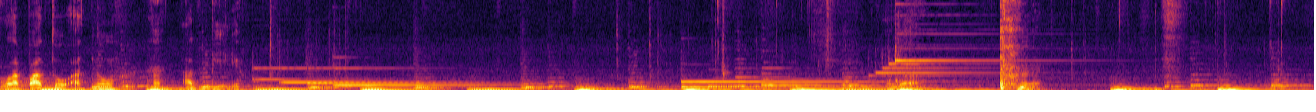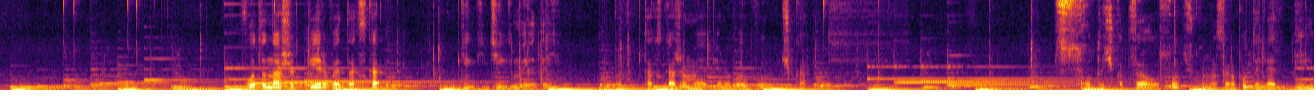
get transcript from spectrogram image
лопату одну отбили. Вот и наша первая, так сказать... Деньги, деньги мы этой. Вот, так скажем, моя первая выручка. Соточка, целую соточку мы заработали, отбили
